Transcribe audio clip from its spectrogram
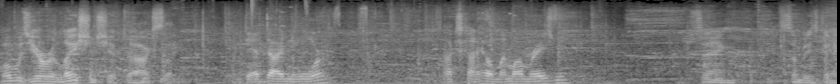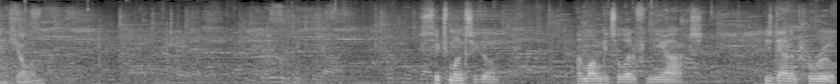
What was your relationship to Oxley? My dad died in the war. Ox kind of helped my mom raise me. Saying somebody's gonna kill him? Six months ago, my mom gets a letter from the Ox. He's down in Peru.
